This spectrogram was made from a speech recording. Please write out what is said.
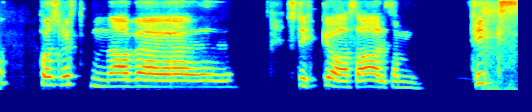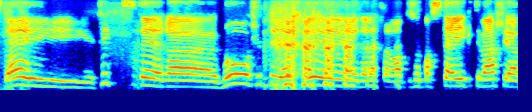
på slutten av uh, stykket og sa liksom Fiks deg! Fiks dere! Gå skikkelig hjem! Eller et eller så bare steik til hver side.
